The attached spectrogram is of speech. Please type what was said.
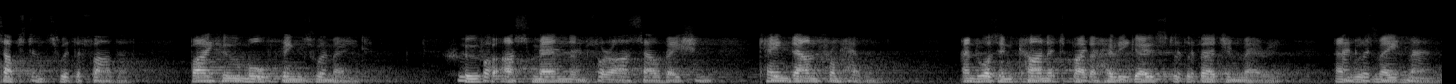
substance with the Father, by whom all things were made, who for us men and for our salvation came down from heaven, and was incarnate by the Holy Ghost of the Virgin Mary, and was made man,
